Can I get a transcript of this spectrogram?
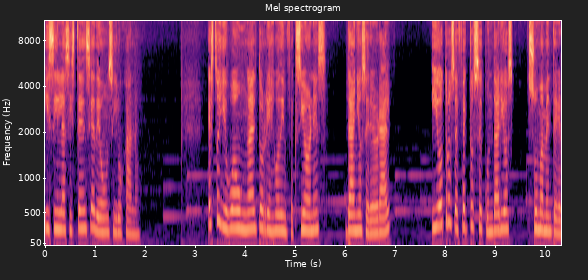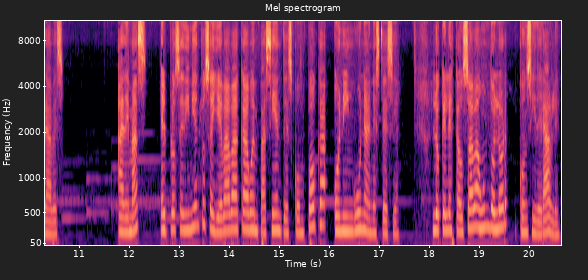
y sin la asistencia de un cirujano. Esto llevó a un alto riesgo de infecciones, daño cerebral y otros efectos secundarios sumamente graves. Además, el procedimiento se llevaba a cabo en pacientes con poca o ninguna anestesia, lo que les causaba un dolor considerable.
